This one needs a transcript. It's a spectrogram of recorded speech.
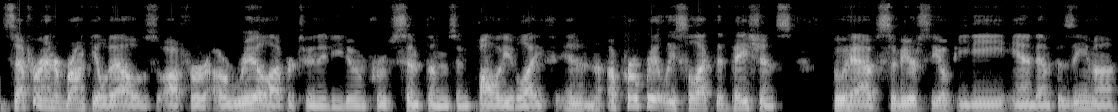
Zephyr endobronchial valves offer a real opportunity to improve symptoms and quality of life in appropriately selected patients who have severe COPD and emphysema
